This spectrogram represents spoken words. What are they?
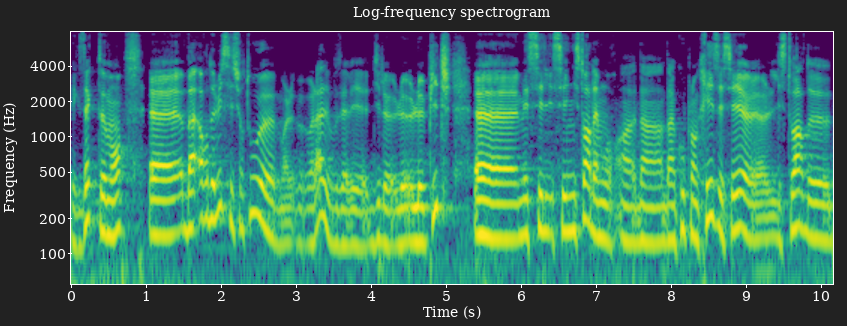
Exactement. Euh, bah, hors de lui, c'est surtout, euh, voilà, vous avez dit le, le, le pitch, euh, mais c'est une histoire d'amour hein, d'un couple en crise et c'est euh, l'histoire de,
